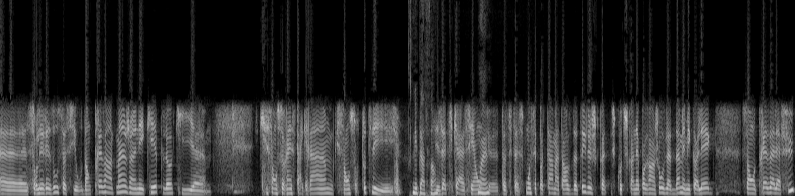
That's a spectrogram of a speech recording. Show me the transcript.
euh, sur les réseaux sociaux. Donc présentement, j'ai une équipe là qui euh, qui sont sur Instagram, qui sont sur toutes les les plateformes, les applications. Que moi, c'est pas tant ma tasse de thé. Là, je, je, je connais pas grand chose là-dedans, mais mes collègues sont très à l'affût,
